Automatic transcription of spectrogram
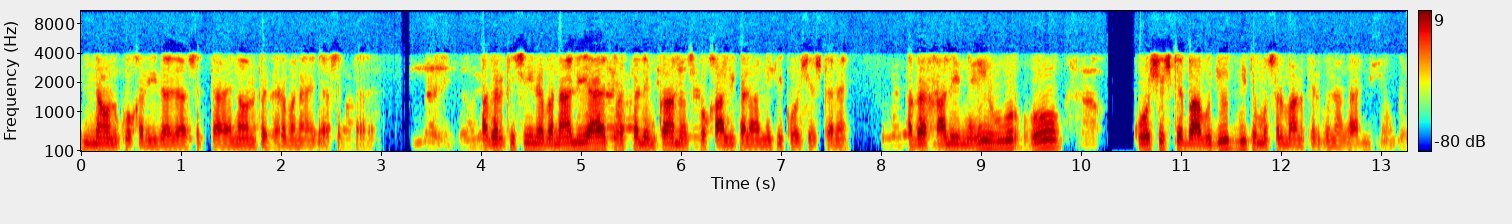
न उनको खरीदा जा सकता है न उन पे घर बनाया जा सकता है। अगर किसी ने बना लिया है तो हत्तल इम्कान उसको खाली कराने की कोशिश करें। अगर खाली नहीं हो, हो कोशिश के बावजूद भी तो मुसलमान फिर गुनागार नहीं होंगे।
